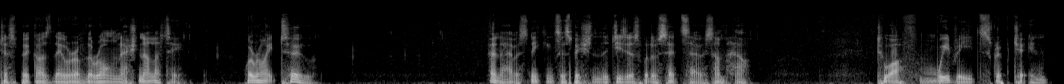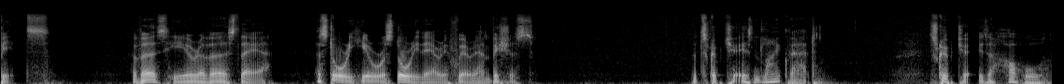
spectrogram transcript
just because they were of the wrong nationality, were right too. And I have a sneaking suspicion that Jesus would have said so somehow. Too often we read Scripture in bits. A verse here, a verse there. A story here or a story there if we're ambitious. But Scripture isn't like that. Scripture is a whole.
